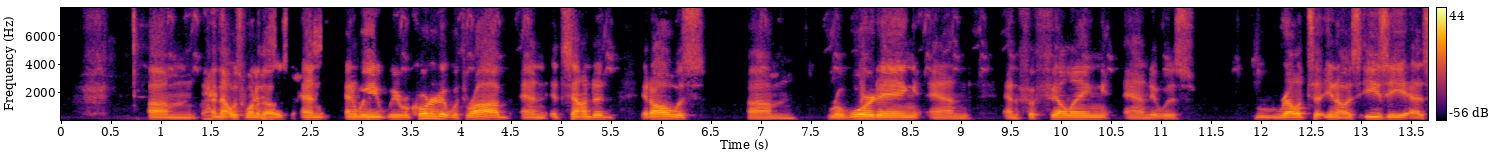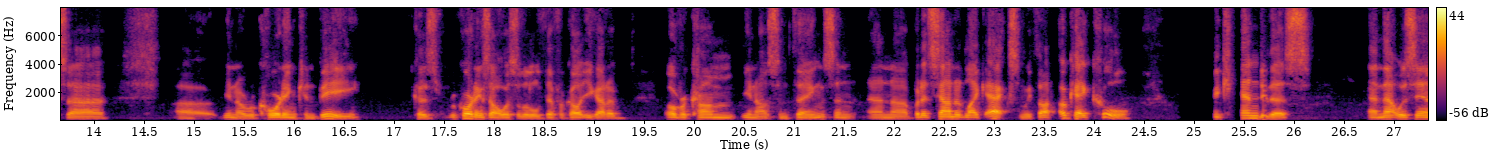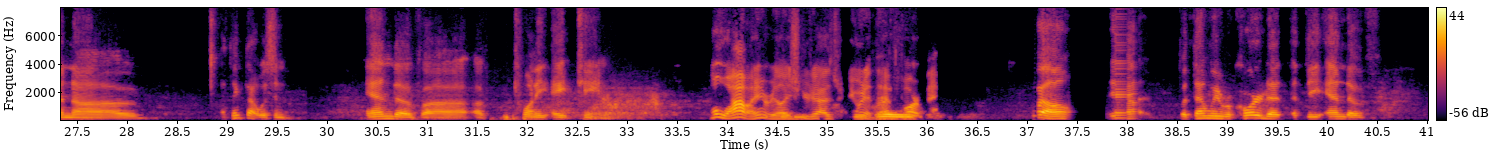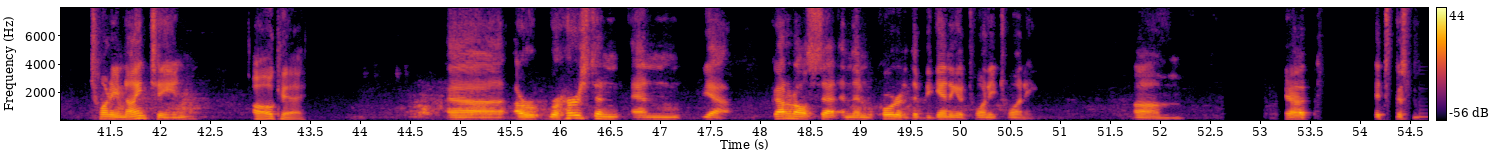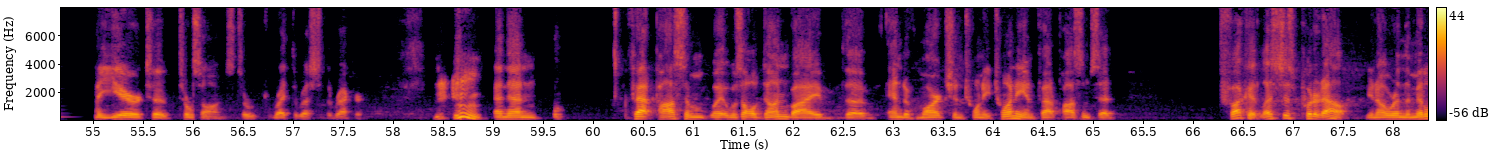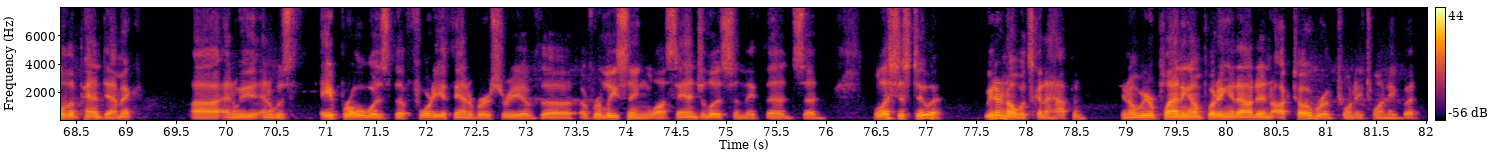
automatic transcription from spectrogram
Um, and that was one of those. And and we we recorded it with Rob, and it sounded it all was um, rewarding and and fulfilling, and it was relative, you know, as easy as uh, uh, you know recording can be, because recording is always a little difficult. You got to overcome you know some things and and uh, but it sounded like x and we thought okay cool we can do this and that was in uh i think that was in end of uh of 2018 oh wow, I didn't realize you guys were doing it that far back. well yeah but then we recorded it at the end of 2019 Oh, okay. uh or rehearsed and and yeah got it all set and then recorded at the beginning of 2020 um yeah it took us a year to to songs to write the rest of the record. And then fat possum it was all done by the end of march in 2020 and fat possum said fuck it let's just put it out. You know we're in the middle of the pandemic uh, and we and it was april was the 40th anniversary of the of releasing los angeles and they said said well let's just do it. We don't know what's going to happen. You know we were planning on putting it out in october of 2020 but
